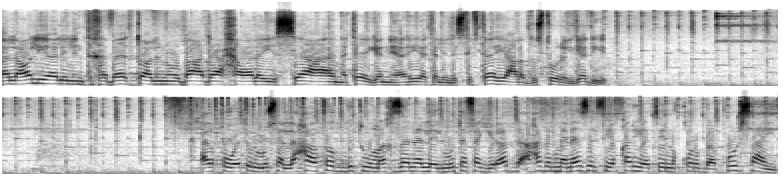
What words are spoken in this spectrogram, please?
العليا للانتخابات تعلن بعد حوالي الساعة النتائج النهائية للاستفتاء على الدستور الجديد. القوات المسلحة تضبط مخزنا للمتفجرات بأحد المنازل في قرية قرب بورسعيد.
